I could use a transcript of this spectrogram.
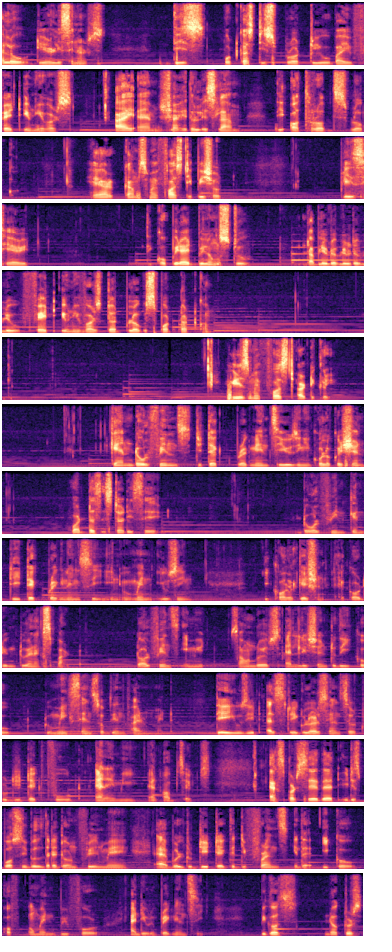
Hello, dear listeners. This podcast is brought to you by Fate Universe. I am Shahidul Islam, the author of this blog. Here comes my first episode. Please hear it. The copyright belongs to www.fateuniverse.blogspot.com. Here is my first article. Can dolphins detect pregnancy using echolocation? What does study say? Dolphin can detect pregnancy in women using echolocation according to an expert. Dolphins emit sound waves and listen to the echo to make sense of the environment. They use it as regular sensor to detect food, enemy and objects. Experts say that it is possible that a dolphin may able to detect the difference in the echo of women before and during pregnancy because doctors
